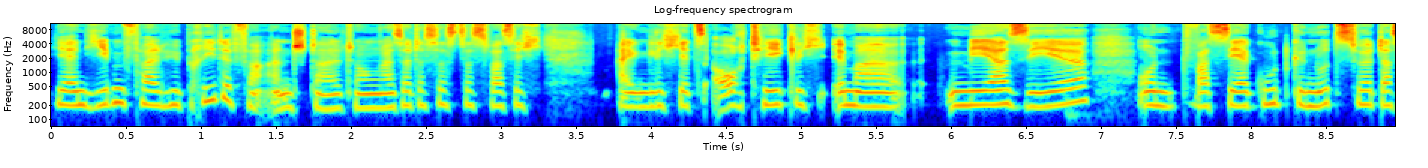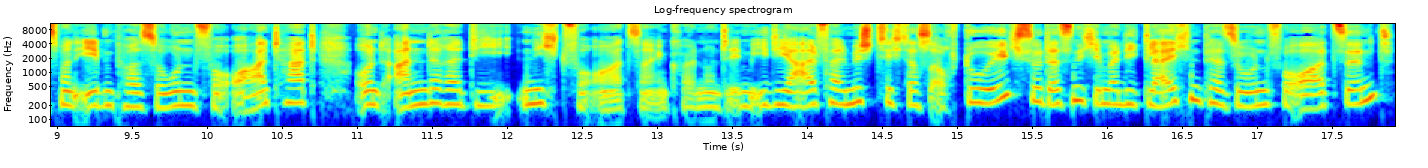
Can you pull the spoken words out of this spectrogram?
Ja in jedem Fall hybride Veranstaltungen. Also das ist das, was ich eigentlich jetzt auch täglich immer mehr sehe und was sehr gut genutzt wird, dass man eben Personen vor Ort hat und andere, die nicht vor Ort sein können. Und im Idealfall mischt sich das auch durch, so dass nicht immer die gleichen Personen vor Ort sind,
